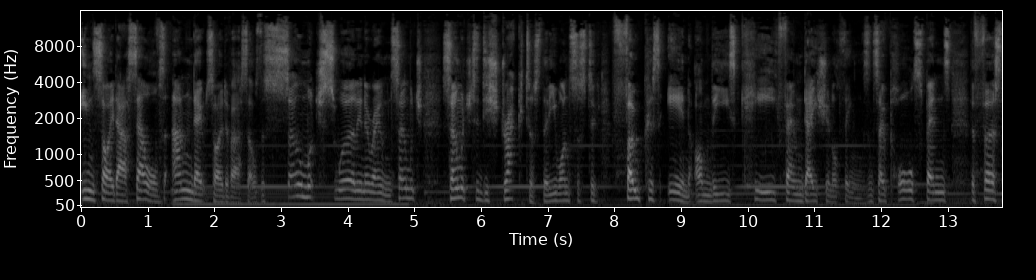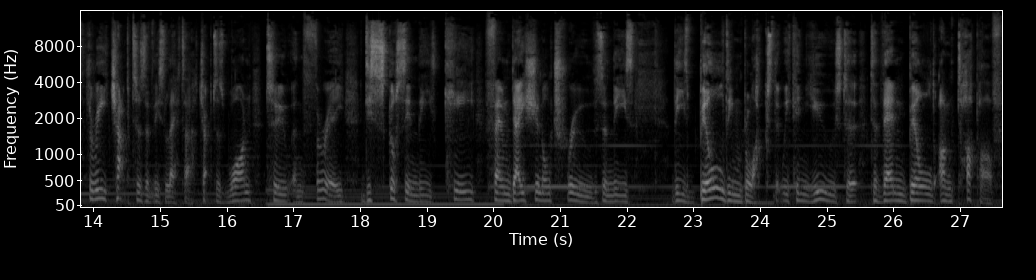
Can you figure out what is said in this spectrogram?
inside ourselves and outside of ourselves. There's so much swirling around, so much, so much to distract us that he wants us to focus in on these key foundational things. And so Paul spends the first three chapters of this letter, chapters one, two, and three, discussing these key foundational truths and these these building blocks that we can use to, to then build on top of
